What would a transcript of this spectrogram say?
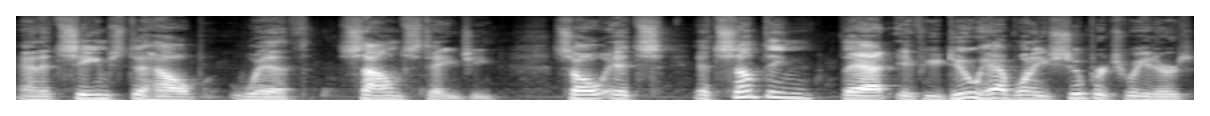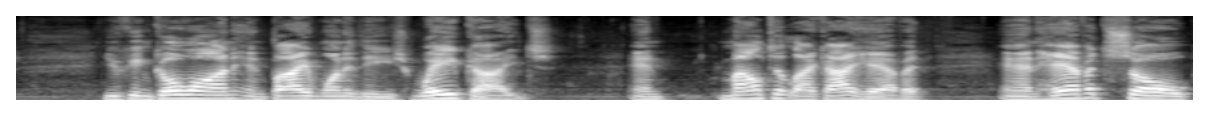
and it seems to help with sound staging. So it's it's something that if you do have one of these super tweeters, you can go on and buy one of these waveguides and mount it like I have it and have it so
